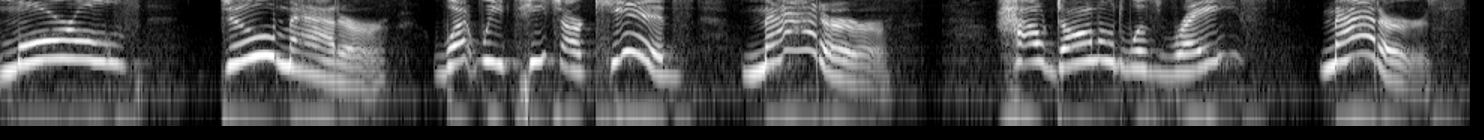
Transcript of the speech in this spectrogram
Morals do matter. What we teach our kids matter. How Donald was raised matters.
